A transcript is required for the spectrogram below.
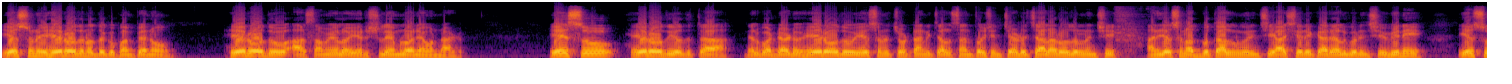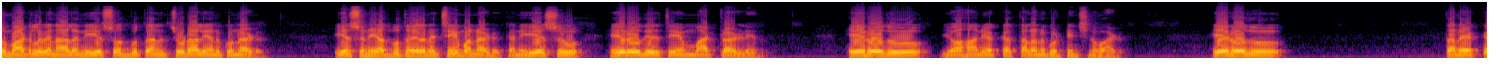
యేసును హేరోదును వద్దకు పంపాను. హేరోదు ఆ సమయంలో ఎరుషులేంలోనే ఉన్నాడు. యేసు హేరోదు ఎదుట నిలబడ్డాడు. హేరోదు యేసును చూడటానికి చాలా సంతోషించాడు. చాలా రోజుల నుంచి ఆయన చేస్తున్న అద్భుతాల గురించి ఆశ్చర్యకార్యాల గురించి విని యేసు మాటలు వినాలని యేసు అద్భుతాలను చూడాలి అనుకున్నాడు. యేసుని అద్భుతం ఏదైనా చేయమన్నాడు కానీ యేసు హేరోద్ అయితే ఏం మాట్లాడలేదు. ఏ రోజు యోహాన్ యొక్క తలను కొట్టించినవాడు. హేరోదు తన యొక్క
